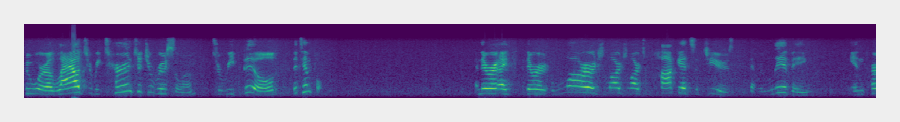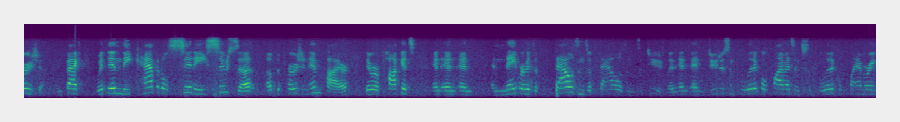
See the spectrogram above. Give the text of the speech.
who were allowed to return to Jerusalem to rebuild the temple. And there were, a, there were large, large, large pockets of Jews that were living in Persia. In fact, within the capital city, Susa, of the Persian Empire, there were pockets and, and, and, and neighborhoods of thousands of thousands of Jews. And, and due to some political climates and some political clamoring,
